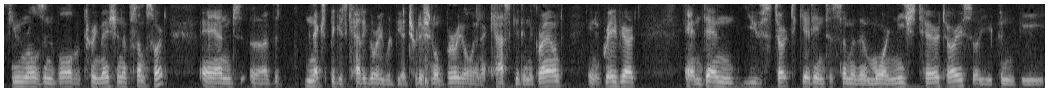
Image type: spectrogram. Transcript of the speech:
funerals involve a cremation of some sort. And uh, the next biggest category would be a traditional burial in a casket in the ground, in a graveyard. And then you start to get into some of the more niche territory. So you can be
